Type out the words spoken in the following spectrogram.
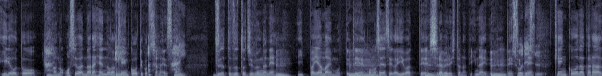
医療と、はい、あのお世話にならへんのが健康ってことじゃないですか。えーはいずっとずっと自分がね、うん、いっぱい病持ってて、うん、この先生がいいわって調べる人なんていないですよね。健康だから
